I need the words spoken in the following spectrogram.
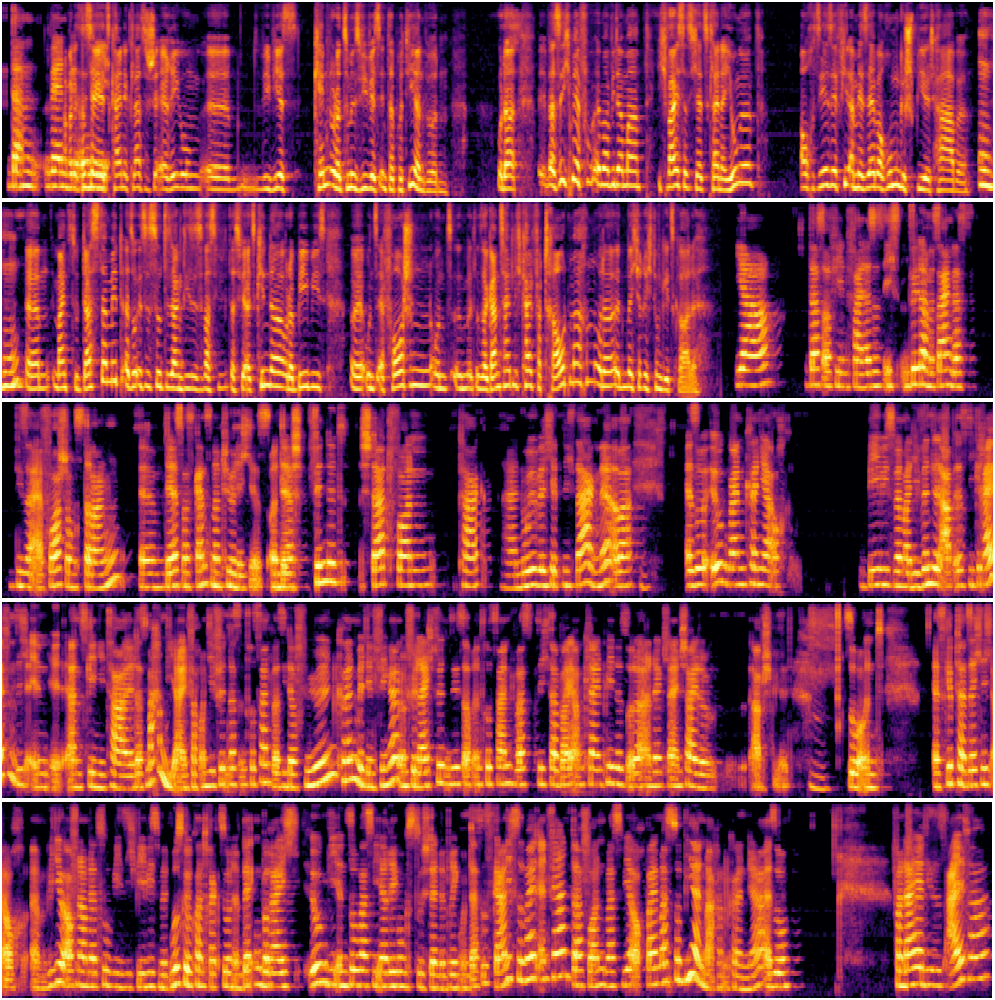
dann werden Aber das ist ja jetzt keine klassische Erregung, äh, wie wir es kennen oder zumindest wie wir es interpretieren würden. Oder was ich mir immer wieder mal, ich weiß, dass ich als kleiner Junge auch sehr, sehr viel an mir selber rumgespielt habe. Mhm. Ähm, meinst du das damit? Also ist es sozusagen dieses, was, dass wir als Kinder oder Babys äh, uns erforschen und äh, mit unserer Ganzheitlichkeit vertraut machen oder in welche Richtung geht es gerade? Ja, das auf jeden Fall. Also ich will damit sagen, dass dieser Erforschungsdrang, ähm, der ist was ganz Natürliches und der findet statt von Tag na, null will ich jetzt nicht sagen, ne? Aber also irgendwann können ja auch Babys, wenn mal die Windel ab ist, die greifen sich in, ans Genital. Das machen die einfach und die finden das interessant, was sie da fühlen können mit den Fingern und vielleicht finden sie es auch interessant, was sich dabei am kleinen Penis oder an der kleinen Scheide abspielt. Mhm. So und es gibt tatsächlich auch ähm, Videoaufnahmen dazu, wie sich Babys mit Muskelkontraktion im Beckenbereich irgendwie in sowas wie Erregungszustände bringen. Und das ist gar nicht so weit entfernt davon, was wir auch beim Masturbieren machen können. Ja, also von daher dieses Alter.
